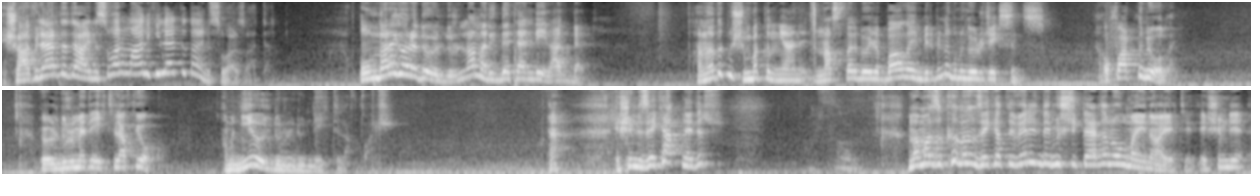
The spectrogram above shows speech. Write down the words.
E Şafilerde de aynısı var, Malikilerde de aynısı var zaten. Onlara göre de öldürülür ama riddeten değil hadden. Anladık mı şimdi bakın yani nasları böyle bağlayın birbirine bunu göreceksiniz. O farklı bir olay. Öldürülmede ihtilaf yok. Ama niye öldürüldüğünde ihtilaf var? Heh. E şimdi zekat nedir? Namazı kılın, zekatı verin de müşriklerden olmayın ayeti. E şimdi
